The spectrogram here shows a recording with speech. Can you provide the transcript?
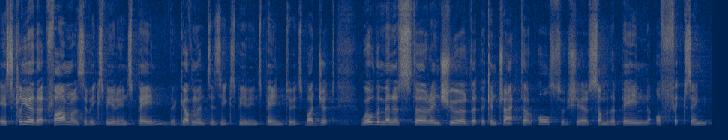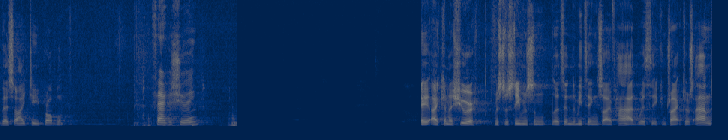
It's clear that farmers have experienced pain, the government has experienced pain to its budget. Will the Minister ensure that the contractor also shares some of the pain of fixing this IT problem? Fergus Ewing. I can assure Mr Stevenson that in the meetings I've had with the contractors and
